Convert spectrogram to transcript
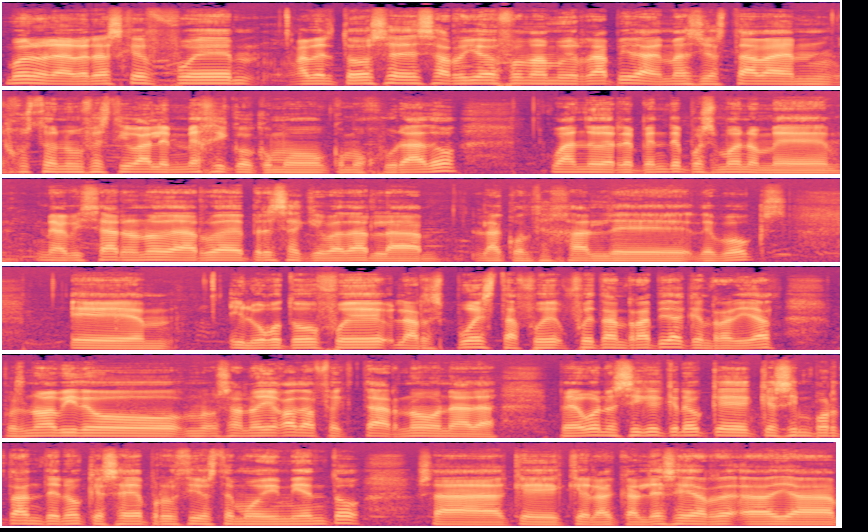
Bueno, la verdad es que fue, a ver, todo se desarrolló de forma muy rápida. Además, yo estaba justo en un festival en México como, como jurado, cuando de repente, pues bueno, me, avisaron ¿no? de la rueda de prensa que iba a dar la, la concejal de, de Vox. Eh, y luego todo fue, la respuesta fue, fue tan rápida que en realidad pues no ha habido, o sea, no ha llegado a afectar, no, nada. Pero bueno, sí que creo que, es importante, ¿no? Que se haya producido este movimiento, o sea, que, la alcaldesa haya,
